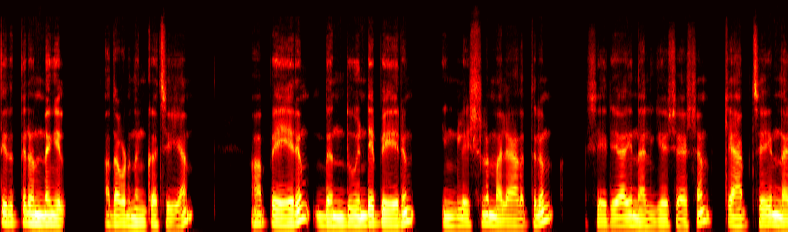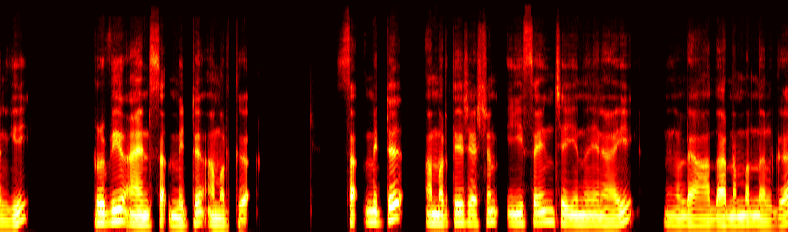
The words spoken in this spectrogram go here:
തിരുത്തലുണ്ടെങ്കിൽ അതവിടെ നിങ്ങൾക്ക് ചെയ്യാം. ആ പേരും ബന്ധുവിന്റെ പേരും ഇംഗ്ലീഷിലും മലയാളത്തിലും ശരിയായി നൽകിയ ശേഷം ക്യാപ്ചയും നൽകി റിവ്യൂ ആൻഡ് സബ്മിറ്റ് അമർത്തുക. സബ്മിറ്റ് അമർത്തിയ ശേഷം ഇ സൈൻ ചെയ്യുന്നതിനായി നിങ്ങളുടെ ആധാർ നമ്പർ നൽകുക.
